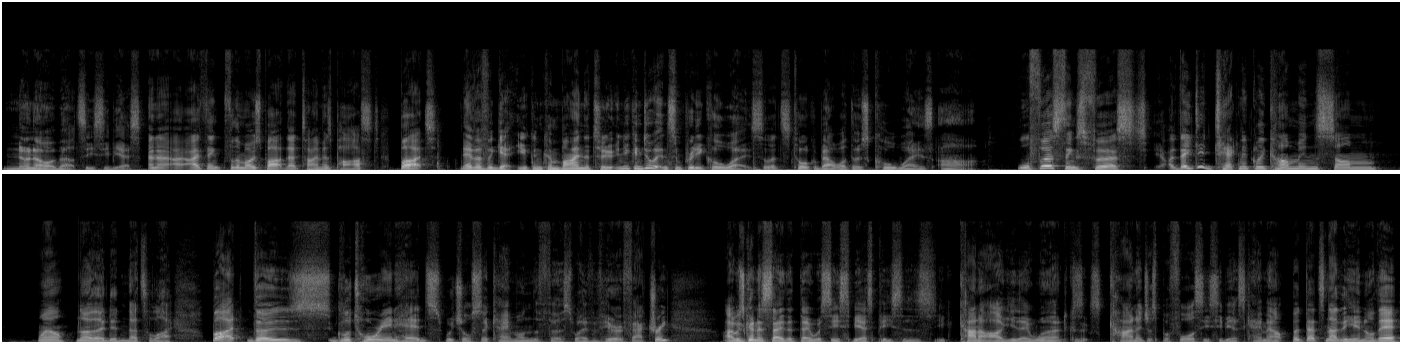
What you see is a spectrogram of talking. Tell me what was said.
no, no about CCBS. And I, I, think for the most part, that time has passed. But never forget, you can combine the two and you can do it in some pretty cool ways. So, let's talk about what those cool ways are. Well, first things first, they did technically come in some. Well, no, they didn't. That's a lie. But those Glatorian heads, which also came on the first wave of Hero Factory, I was going to say that they were CCBS pieces. You kind of argue they weren't because it's kind of just before CCBS came out, but that's neither here nor there.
